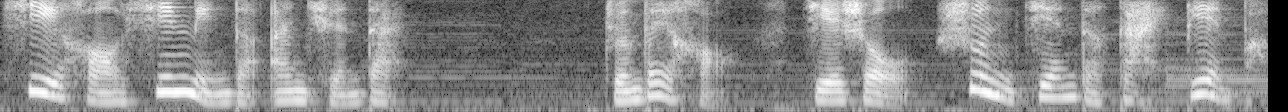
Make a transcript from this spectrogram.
系好心灵的安全带，准备好接受瞬间的改变吧。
